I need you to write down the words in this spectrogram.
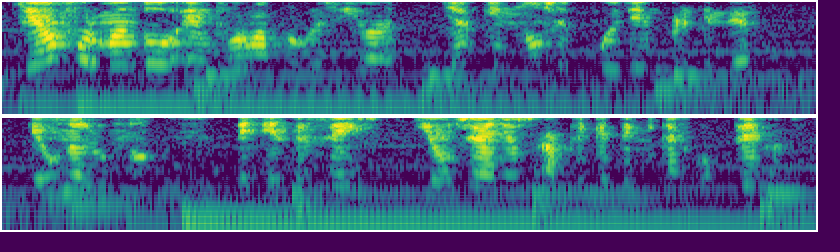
Se van formando en forma progresiva, ya que no se puede pretender que un alumno de entre 6 y 11 años aplique técnicas complejas,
